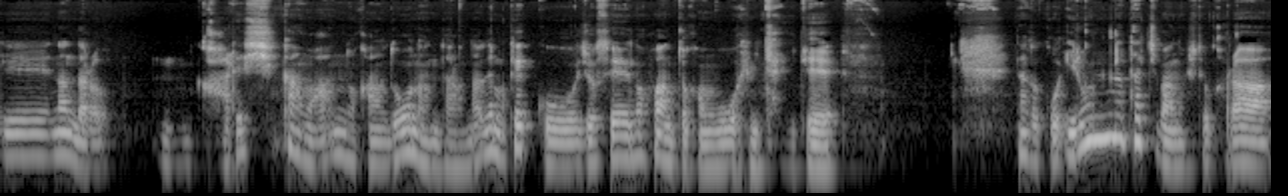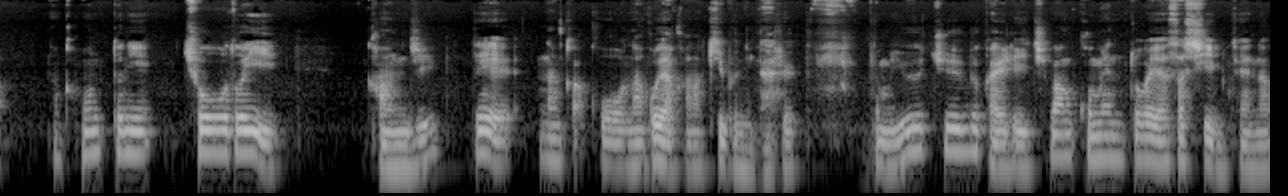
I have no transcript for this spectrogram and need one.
でなんだろう。彼氏感はあんのかな？どうなんだろうな？でも結構女性のファンとかも多いみたいで。なんかこういろんな立場の人からなんか本当にちょうどいい感じでなんかこう和やかな気分になる。でも YouTube 界で一番コメントが優しいみたいな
